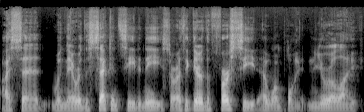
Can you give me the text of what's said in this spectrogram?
I said when they were the second seed in the East, or I think they were the first seed at one point, and you were like,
